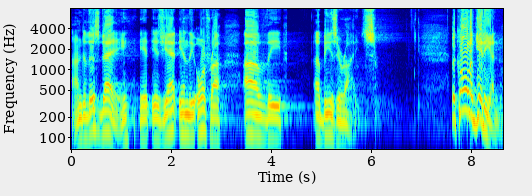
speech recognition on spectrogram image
Unto this day, it is yet in the Ophrah of the Abiezrites. The call of Gideon.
